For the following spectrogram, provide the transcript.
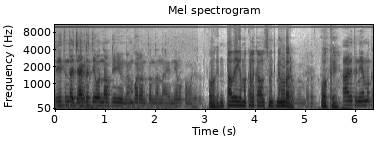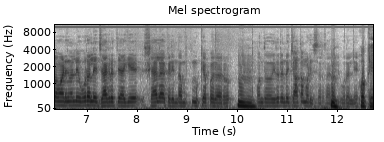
ಈ ರೀತಿಯಿಂದ ಜಾಗೃತಿ ಒನ್ ಆಫ್ ದಿ ನೀವು ಮೆಂಬರ್ ಅಂತ ನನ್ನ ನೇಮಕ ಮಾಡಿದ್ರು. ಓಕೆ ತಾವು ಈಗ ಮಕ್ಕಳ ಕಾವಲು ಸಮಿತಿ ಮೆಂಬರು ಓಕೆ. ಆ ರೀತಿ ನೇಮಕ ಮಾಡಿದ ಮೇಲೆ ಊರಲ್ಲಿ ಜಾಗೃತಿಯಾಗಿ ಶಾಲೆ ಕಡೆಯಿಂದ ಮುಖ್ಯ- ಮುಖ್ಯೋಪಾಧ್ಯಾಯರು ಒಂದು ಇದರಿಂದ ಜಾಥಾ ಮಾಡಿದ್ವಿ ಸರ್ ಸರ್ ಊರಲ್ಲಿ. ಓಕೆ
